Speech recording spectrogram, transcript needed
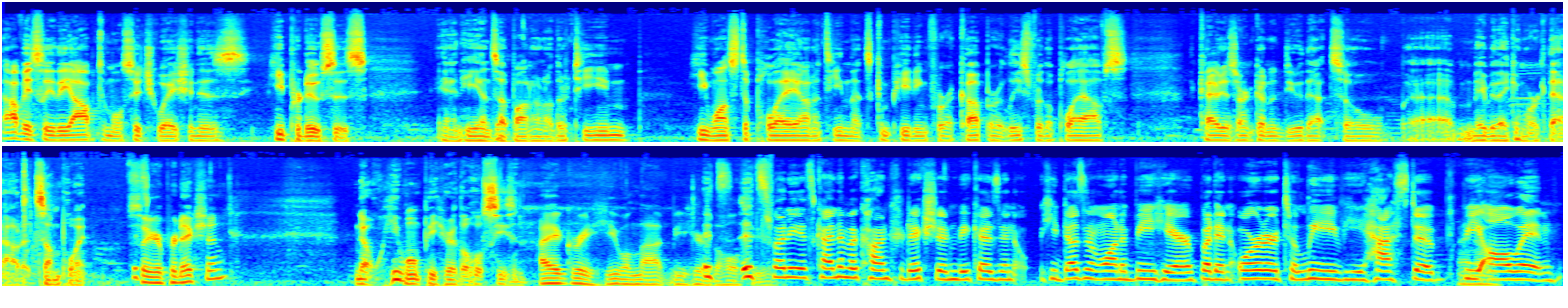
obviously, the optimal situation is he produces and he ends up on another team. he wants to play on a team that's competing for a cup or at least for the playoffs. The Coyotes aren't going to do that, so uh, maybe they can work that out at some point. So your prediction? No, he won't be here the whole season. I agree. He will not be here It's, the whole it's season. It's funny. It's kind of a contradiction because in, he doesn't want to be here, but in order to leave, he has to be all in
